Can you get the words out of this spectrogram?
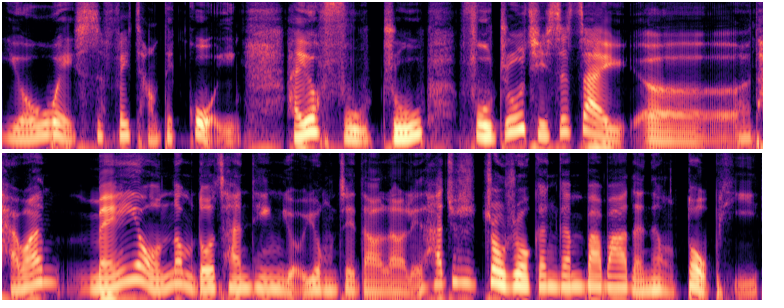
油味，是非常的过瘾。还有腐竹，腐竹其实，在呃台湾没有那么多餐厅有用这道料理，它就是皱皱干干巴巴的那种豆皮，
